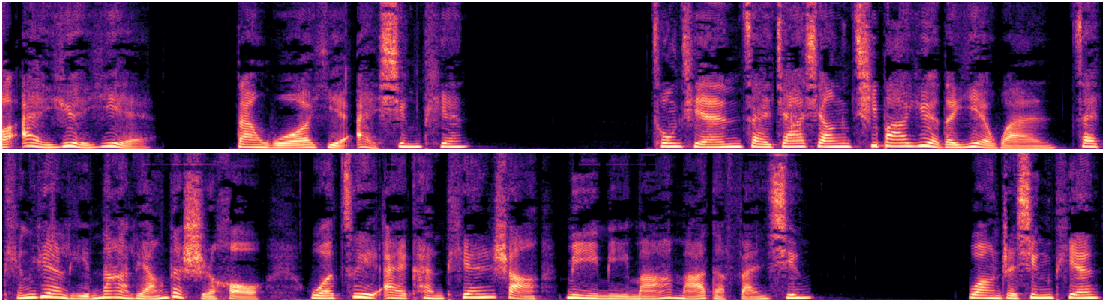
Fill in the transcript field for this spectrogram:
爱月夜，但我也爱星天。从前在家乡七八月的夜晚，在庭院里纳凉的时候，我最爱看天上密密麻麻的繁星。望着星天，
